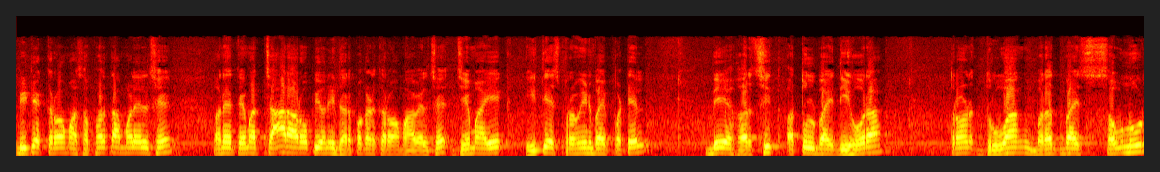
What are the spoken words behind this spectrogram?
ડિટેક્ટ કરવામાં સફળતા મળેલ છે અને તેમાં ચાર આરોપીઓની ધરપકડ કરવામાં આવેલ છે, જેમાં એક હિતેશ પ્રવીણભાઈ પટેલ બે હર્ષિત અતુલભાઈ દિહોરા, ત્રણ ધ્રુવાંગ ભરતભાઈ સવનૂર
